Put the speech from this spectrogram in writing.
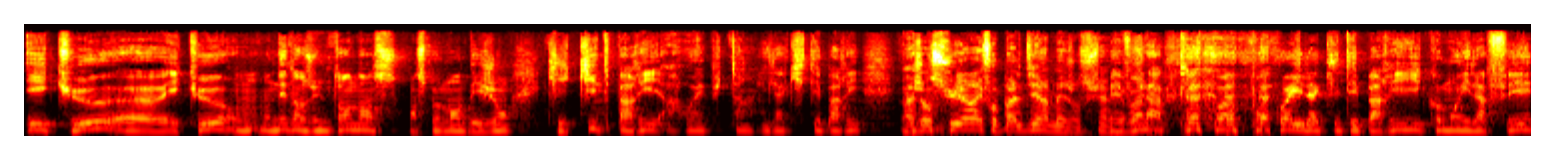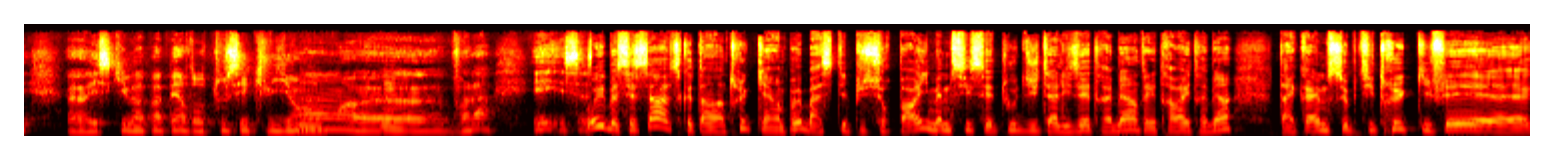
et que, euh, et que on, est dans une tendance en ce moment des gens qui quittent Paris. Ah ouais, putain, il a quitté Paris. Ah, j'en suis un, il faut pas le dire, mais j'en suis un. Mais voilà, pourquoi, pourquoi il a quitté Paris? Comment il a fait? Euh, Est-ce qu'il va pas perdre tous ses clients? Mmh. Euh, mmh. Voilà. Et Oui, ben c'est ça, parce que tu as un truc qui est un peu, bah, si t'es plus sur Paris, même si c'est tout digitalisé très bien, télétravail très bien, tu as quand même ce petit truc qui fait euh,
